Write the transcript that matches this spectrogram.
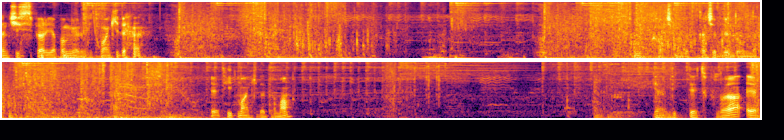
Hakikaten çift siper yapamıyorum Hitmonkey'de. Kaçmadı. Kaçabilirdi onda. Evet Hitmonkey de tamam. Geldik Deadpool'a. Evet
